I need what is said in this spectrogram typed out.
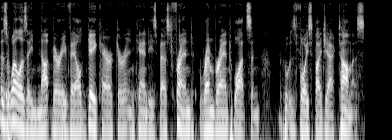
as well as a not very veiled gay character in Candy's best friend, Rembrandt Watson, who was voiced by Jack Thomas.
